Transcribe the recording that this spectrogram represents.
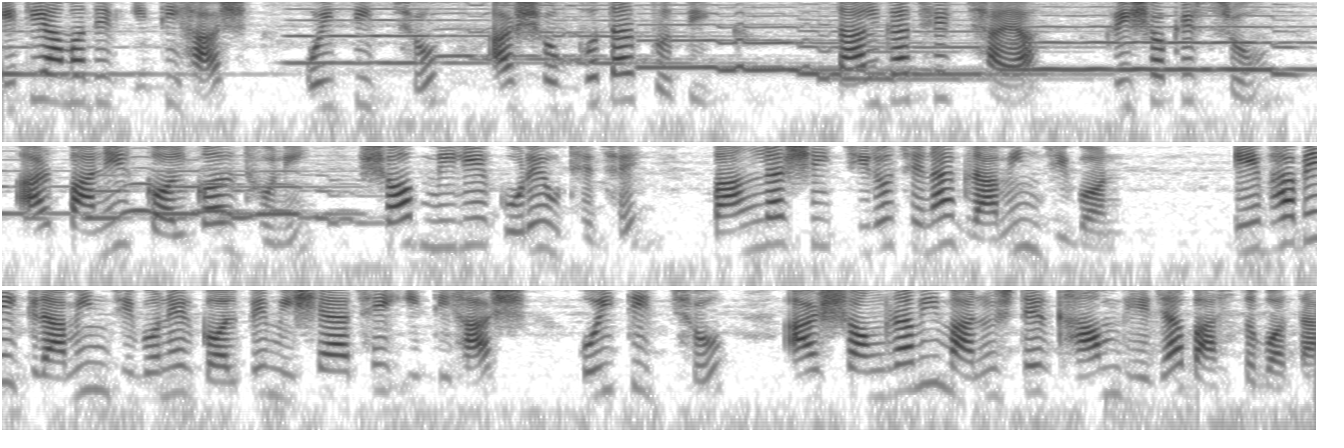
এটি আমাদের ইতিহাস, ঐতিহ্য আর সভ্যতার প্রতীক। তাল গাছের ছায়া, কৃষকের শ্রম আর পানির কলকল ধ্বনি সব মিলিয়ে গড়ে উঠেছে বাংলার সেই চিরচেনা গ্রামীণ জীবন। এভাবেই গ্রামীণ জীবনের গল্পে মিশে আছে ইতিহাস ঐতিহ্য আর সংগ্রামী মানুষদের ঘাম ভেজা বাস্তবতা।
